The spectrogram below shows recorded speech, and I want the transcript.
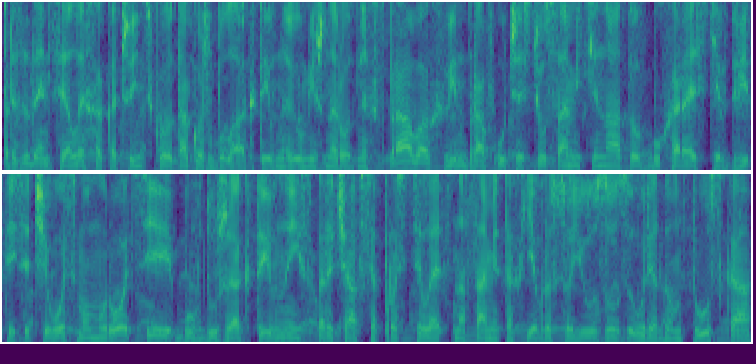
Президенція Леха Качинського також була активною у міжнародних справах. Він брав участь у саміті НАТО в Бухаресті в 2008 році. Був дуже активний, сперечався про стілець на самітах Євросоюзу з урядом Туска.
